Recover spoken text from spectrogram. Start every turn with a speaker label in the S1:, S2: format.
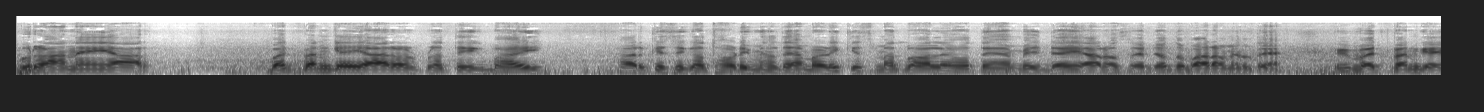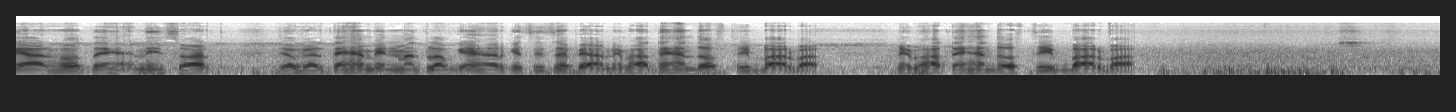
S1: पुराने यार। बचपन के यार और प्रतीक भाई, हर किसी को थोड़ी मिलते हैं, बड़ी किस्मत वाले होते हैं बिजडे यारों से जो दोबारा मिलते हैं। क्योंकि बचपन के यार होते हैं निस्वार्थ, जो करते हैं बिन मतलब के हर किसी से प्यार, निभाते हैं दोस्ती बार बार, निभाते हैं दोस्ती बार बार।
